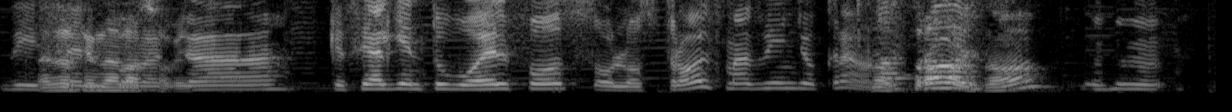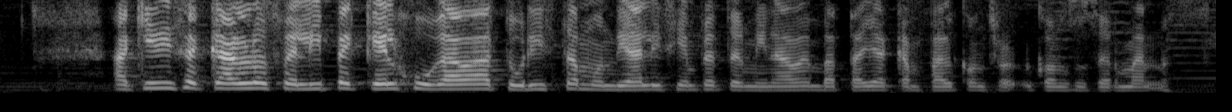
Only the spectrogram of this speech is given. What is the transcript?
Dicen por acá que si alguien tuvo elfos o los trolls, más bien yo creo. Los, trolls, ¿no? Aquí dice Carlos Felipe que él jugaba turista mundial y siempre terminaba en batalla campal con, sus hermanos.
